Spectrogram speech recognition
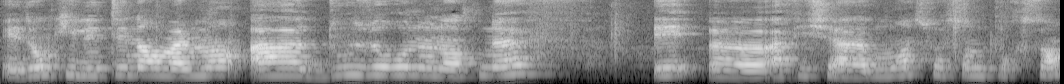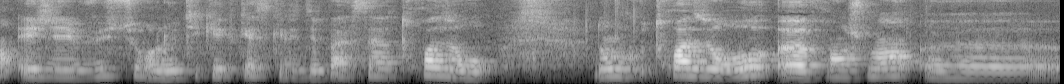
Et donc il était normalement à 12,99€ et euh, affiché à moins 60% et j'ai vu sur le ticket de caisse qu'il était passé à 3€. Donc 3€ euh, franchement, euh,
